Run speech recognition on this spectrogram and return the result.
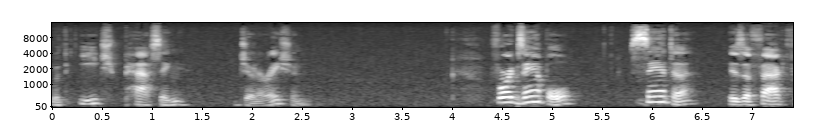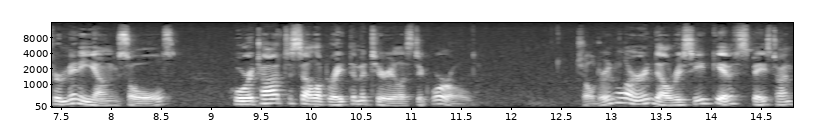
with each passing generation. For example, Santa is a fact for many young souls who are taught to celebrate the materialistic world. Children learn they'll receive gifts based on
